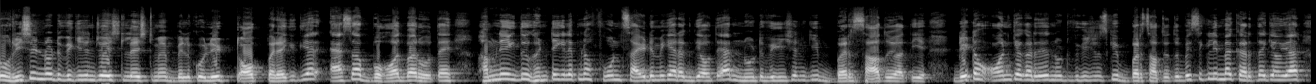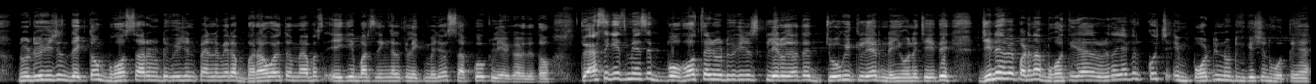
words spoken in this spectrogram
सो रिसेंट नोटिफिकेशन जो इस लिस्ट में बिल्कुल ही टॉप पर है, क्योंकि यार ऐसा बहुत बार होता है। हमने एक दो घंटे के लिए अपना फ़ोन साइड में क्या रख दिया होता है? यार नोटिफिकेशन की बरसात हो जाती है। डेटा ऑन क्या कर देते हैं नोटिफिकेशन की बरसात होती है। तो बेसिकली मैं करता क्या हूँ यार? नोटिफिकेशन देखता हूँ। बहुत सारा नोटिफिकेशन पैनल मेरा भरा हुआ है तो मैं बस एक ही बार सिंगल क्लिक में जो है सबको क्लियर कर देता हूँ। तो ऐसे केस में ऐसे बहुत सारे नोटिफिकेशन क्लियर हो जाते हैं, जो कि क्लियर नहीं होने चाहिए थे, जिन्हें हमें पढ़ना बहुत ही ज़्यादा ज़रूरी था, या फिर कुछ इंपॉर्टेंट नोटिफिकेशन होते हैं।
